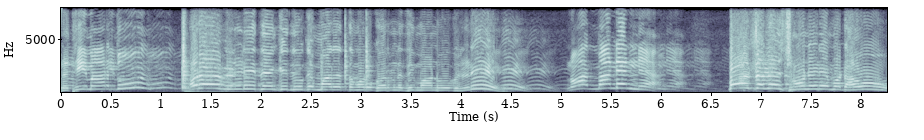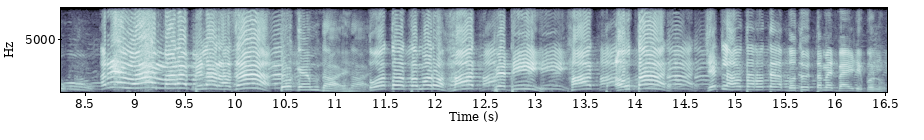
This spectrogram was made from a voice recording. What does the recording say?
નથી મારતું? અરે ભેલડી તે કીધું કે મારે તમારું ઘર નથી માનવું ભેલડી નોંધ માને ને પણ તને છોનેડે મઢાવું. અરે વાહ મારા ભીલા રાજા. તો કેમ થાય? તો તો તમારો હાથ પેઢી હાથ અવતાર. જેટલા અવતાર અવતાર બધું તમે બાયડી બનું.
